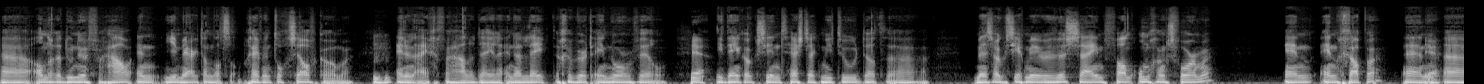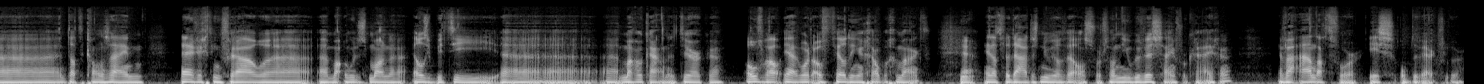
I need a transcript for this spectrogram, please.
Uh, anderen doen hun verhaal. En je merkt dan dat ze op een gegeven moment toch zelf komen. Mhm. En hun eigen verhalen delen. En er, leek, er gebeurt enorm veel. Ja. Ik denk ook sinds hashtag MeToo dat uh, mensen ook zich meer bewust zijn van omgangsvormen. En, en grappen. En ja. dat kan zijn richting vrouwen, maar ook dus mannen, LGBT, Marokkanen, Turken. Overal, ja, er worden over veel dingen grappen gemaakt. Ja. En dat we daar dus nu wel een soort van nieuw bewustzijn voor krijgen. En waar aandacht voor is op de werkvloer.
